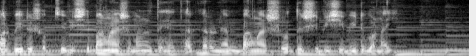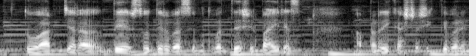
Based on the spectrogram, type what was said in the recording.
আমার ভিডিও সবচেয়ে বেশি বাংলাদেশের মানুষ দেখে, তার কারণে আমি বাংলাদেশের উদ্দেশ্যে বেশি ভিডিও বানাই। তো আর যারা দেশ, সৌদি আরব আছেন অথবা দেশের বাইরে আছেন, আপনারা এই কাজটা শিখতে পারেন।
